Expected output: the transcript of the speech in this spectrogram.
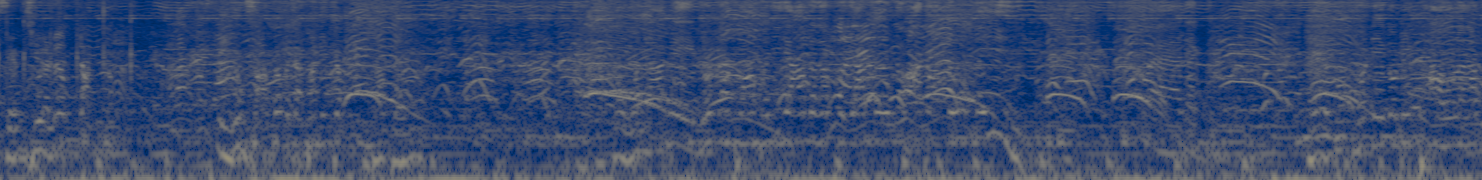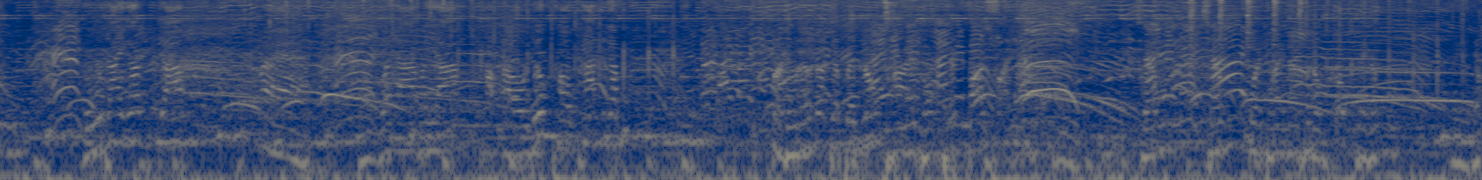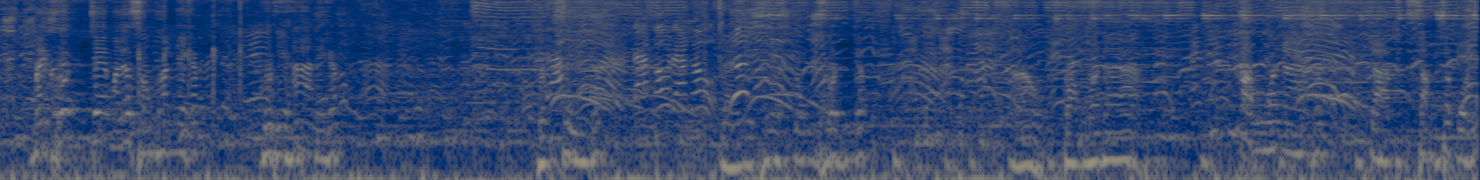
เสียงเชียร์เริ่มดังครับสี่ลูกสามก็มบอาจัรพันนิดครับครับผมโอ้วันนั้นนี่ลความพยายามนะครับพยายามเดินหาดอกตูตีแต่คนนี้ก็มีเข่าแล้ะครับดูใจครับยายมแต่วันนาพยายามขับเอายกเข่าคันครับมาดูแล้วน่าจะเป็นน้องชายของเพชรฟ้าใสครับ แจ้งมาแล้ว2,000นะครับคู่ที่5นะครับยกสี่ครับดังเขาดังเขาแดงเทพมงคนครับเอากองวนา กองวนาครับจากสังสกุล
